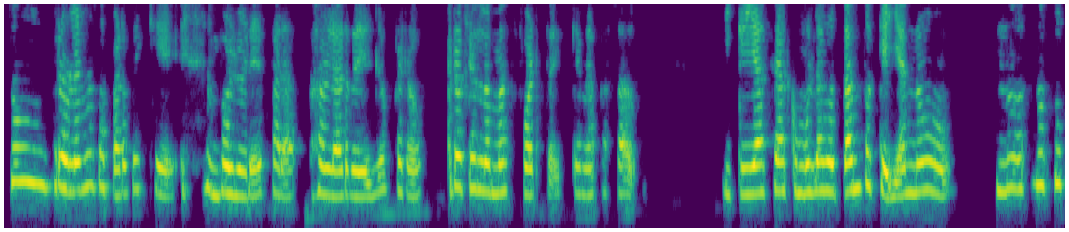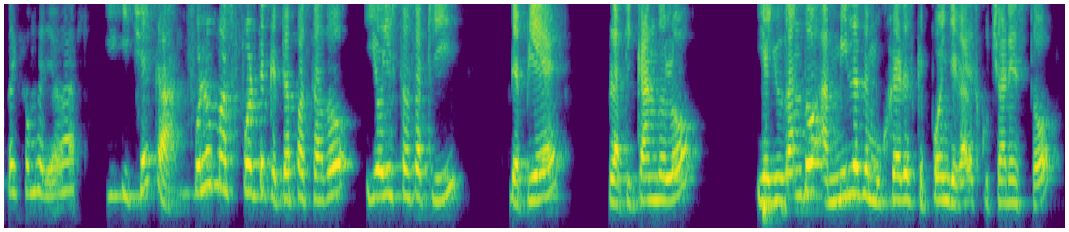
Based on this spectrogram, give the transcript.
son problemas aparte que volveré para hablar de ello, pero creo que es lo más fuerte que me ha pasado. Y que ya se ha acumulado tanto que ya no, no, no supe cómo llevar. Y, y checa, fue lo más fuerte que te ha pasado y hoy estás aquí, de pie, platicándolo y ayudando a miles de mujeres que pueden llegar a escuchar esto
